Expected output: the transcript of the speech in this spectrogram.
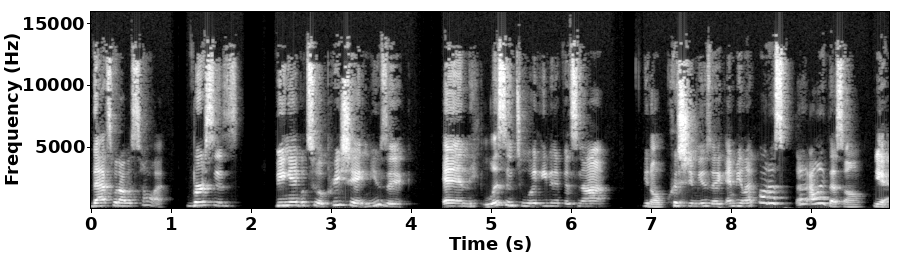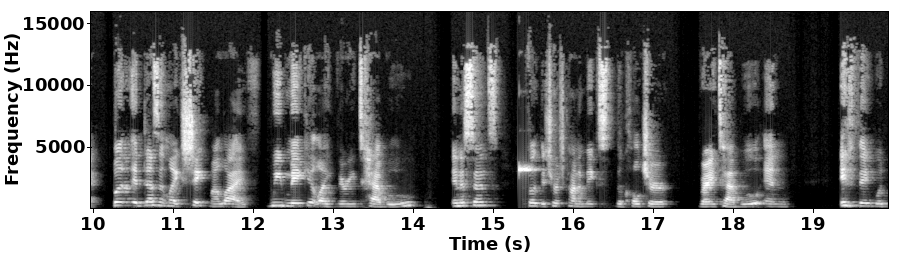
that's what I was taught. Versus being able to appreciate music and listen to it, even if it's not you know Christian music, and be like, oh, that's I like that song. Yeah. but it doesn't like shape my life. We make it like very taboo in a sense. I feel like the church kind of makes the culture very taboo, and if they would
